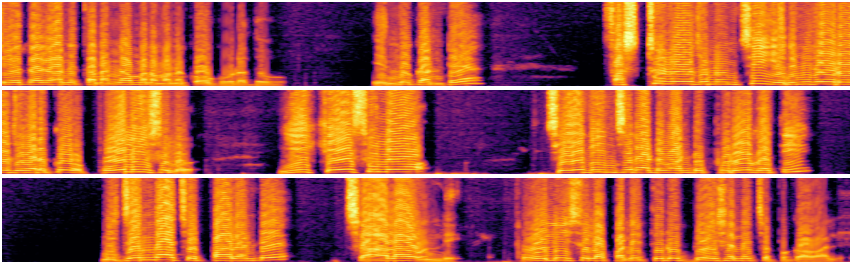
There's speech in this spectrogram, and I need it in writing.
చేతగానితనంగా మనం అనుకోకూడదు. ఎందుకంటే ఫస్ట్ రోజు నుంచి ఎనిమిదో రోజు వరకు పోలీసులు ఈ కేసులో ఛేదించినటువంటి పురోగతి నిజంగా చెప్పాలంటే చాలా ఉంది. పోలీసుల పనితీరు బేష్ చెప్పుకోవాలి.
